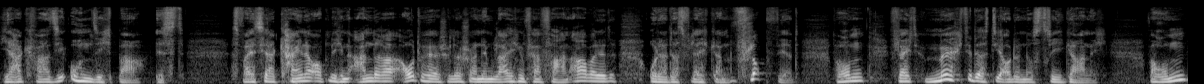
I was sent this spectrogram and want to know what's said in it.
ja quasi unsichtbar ist. Es weiß ja keiner, ob nicht ein anderer Autohersteller schon an dem gleichen Verfahren arbeitet oder das vielleicht ganz flop wird. Warum? Vielleicht möchte das die Autoindustrie gar nicht. Warum?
